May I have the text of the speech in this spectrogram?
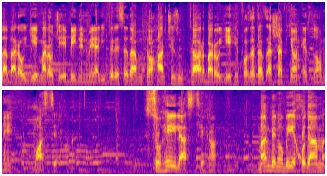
و برای مراجع بین المللی فرستادم تا هر چه زودتر برای حفاظت از اشرفیان اقدام موثر کنند سهیل از تهران. من به نوبه خودم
